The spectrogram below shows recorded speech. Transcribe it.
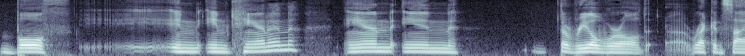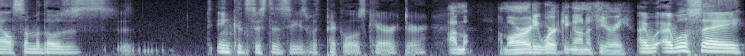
both in in canon and in the real world uh, reconcile some of those inconsistencies with Piccolo's character. I'm I'm already working on a theory. I, w- I will say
